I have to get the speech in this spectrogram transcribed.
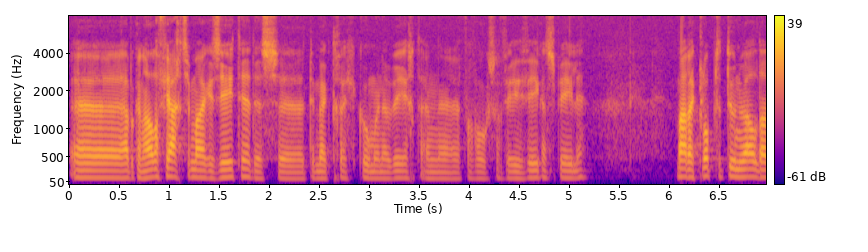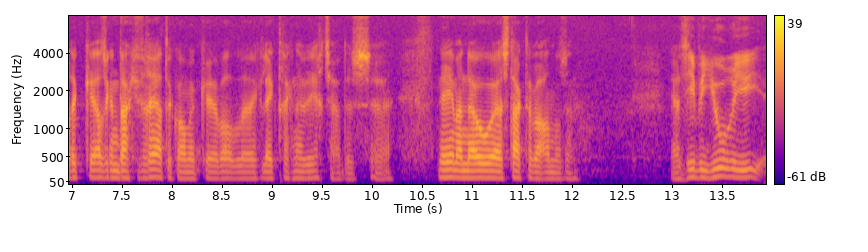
Uh, heb ik een halfjaartje maar gezeten. Dus toen ben ik teruggekomen naar Weert en vervolgens van VVV gaan spelen. Maar dat klopte toen wel dat ik, als ik een dagje vrij had, dan kwam ik wel gelijk terug naar Weert. Ja. Dus nee, maar nu sta ik er wel anders in. Ja, zien we Jury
